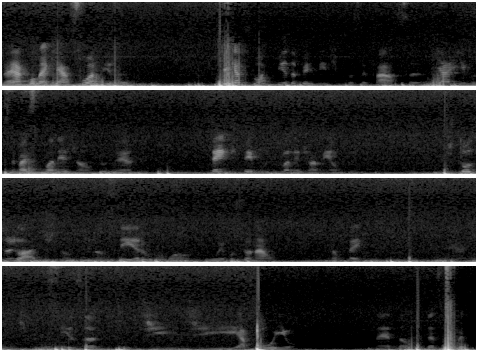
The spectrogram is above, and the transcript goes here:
Né? Como é que é a sua vida? O que a sua vida permite que você faça? E aí você vai se planejando. Né? Tem que ter muito planejamento de todos os lados, tanto financeiro quanto emocional também. Né? A gente precisa de, de apoio, né? tanto dessas pessoas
